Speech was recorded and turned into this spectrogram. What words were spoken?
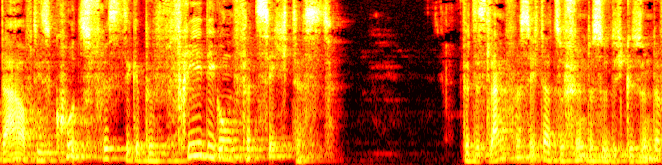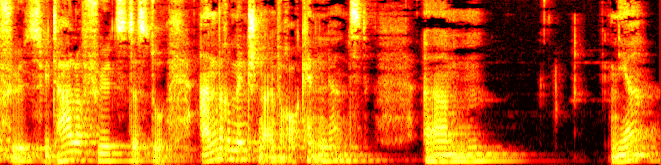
da auf diese kurzfristige Befriedigung verzichtest, wird es langfristig dazu führen, dass du dich gesünder fühlst, vitaler fühlst, dass du andere Menschen einfach auch kennenlernst. Ähm, ja,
